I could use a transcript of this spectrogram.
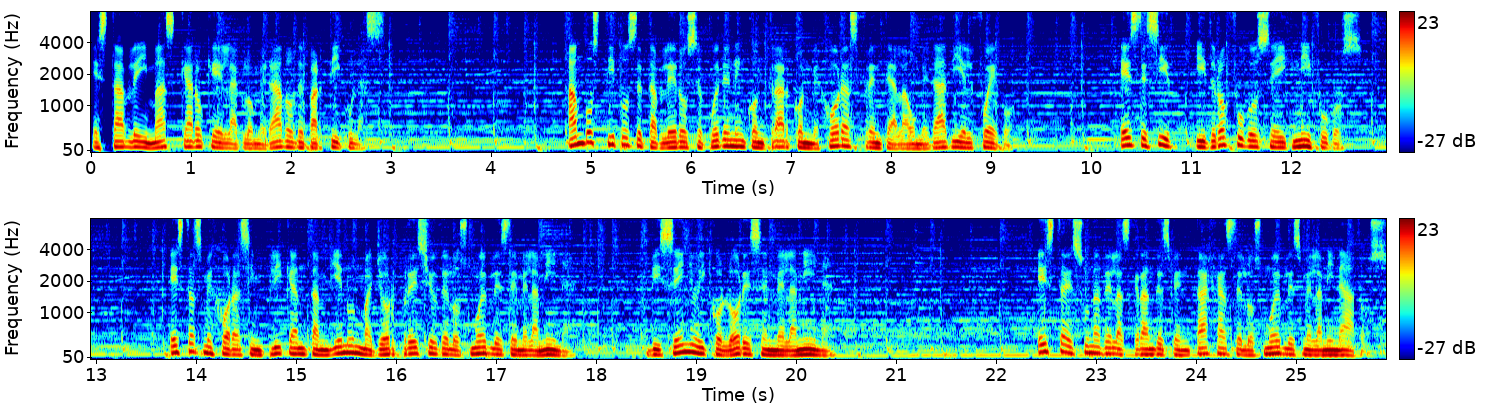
estable y más caro que el aglomerado de partículas. Ambos tipos de tableros se pueden encontrar con mejoras frente a la humedad y el fuego. Es decir, hidrófugos e ignífugos. Estas mejoras implican también un mayor precio de los muebles de melamina. Diseño y colores en melamina. Esta es una de las grandes ventajas de los muebles melaminados.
